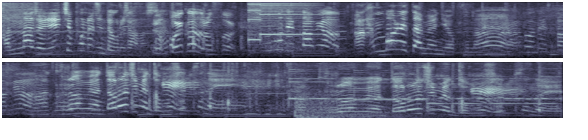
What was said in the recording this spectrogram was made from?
반나절 일찍 보내준다 그러지 않았어요? 거기까지 들었어요. 한 번에 따면 아, 한 번에 따면이었구나. 한 번에 따면 아, 그러면 떨어지면 너무 슬프네. 그러면 떨어지면 너무 슬프네.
